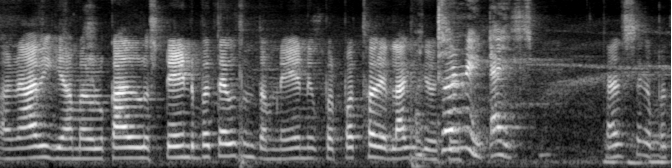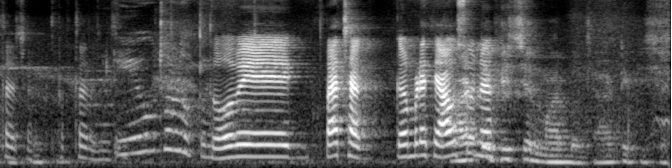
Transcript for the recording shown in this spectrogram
અને આવી ગયા અમારે ઓલું કાલ સ્ટેન્ડ બતાવ્યું હતું ને તમને એની ઉપર પથ્થર એ લાગી ગયો છે. ટાઇલ્સ છે કે પથ્થર છે? પથ્થર છે. તો હવે પાછા ગામડેથી આવશું ને? આર્ટિફિશિયલ માર્બલ છે આર્ટિફિશિયલ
